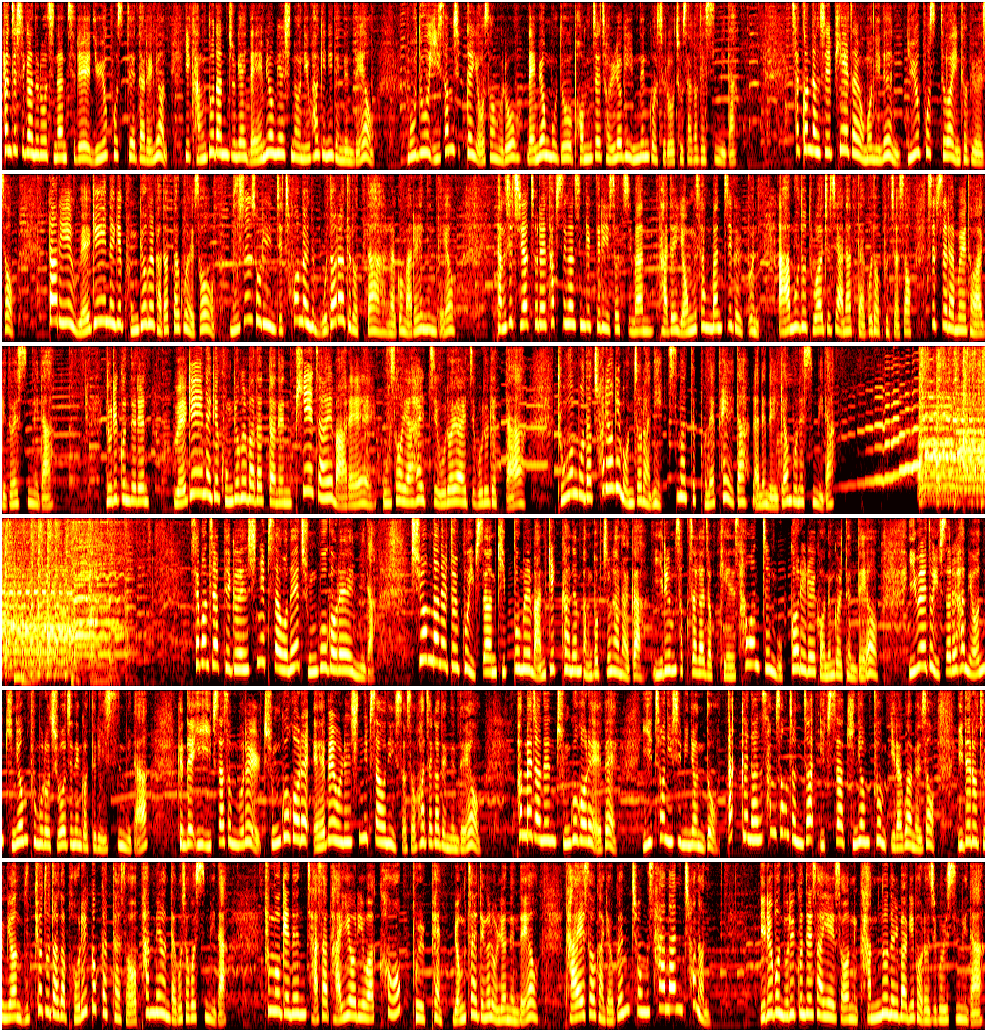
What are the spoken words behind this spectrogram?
현지 시간으로 지난 7일 뉴욕 포스트에 따르면 이 강도단 중에 4명의 신원이 확인이 됐는데요. 모두 20, 30대 여성으로 4명 모두 범죄 전력이 있는 것으로 조사가 됐습니다. 사건 당시 피해자의 어머니는 뉴욕 포스트와 인터뷰에서 딸이 외계인에게 공격을 받았다고 해서 무슨 소리인지 처음에는 못 알아들었다라고 말을 했는데요. 당시 지하철에 탑승한 승객들이 있었지만 다들 영상만 찍을 뿐 아무도 도와주지 않았다고 덧붙여서 씁쓸함을 더하기도 했습니다. 누리꾼들은 외계인에게 공격을 받았다는 피해자의 말에 웃어야 할지 울어야 할지 모르겠다. 도움보다 촬영이 먼저라니 스마트폰의 폐해다 라는 의견 보냈습니다. 세 번째 픽은 신입사원의 중고거래입니다. 취업난을 뚫고 입사한 기쁨을 만끽하는 방법 중 하나가 이름 석자가 적힌 사원증 목걸이를 거는 걸 텐데요. 이외에도 입사를 하면 기념품으로 주어지는 것들이 있습니다. 근데 이 입사 선물을 중고거래 앱에 올린 신입사원이 있어서 화제가 됐는데요. 판매자는 중고거래 앱에 2022년도 따끈한 삼성전자 입사 기념품이라고 하면서 이대로 두면 묵혀두다가 버릴 것 같아서 판매한다고 적었습니다. 품목에는 자사 다이어리와 컵, 볼펜, 명찰 등을 올렸는데요. 다 해서 가격은 총 4만 1,000원. 이를 본 누리꾼들 사이에선 감론을박이 벌어지고 있습니다.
